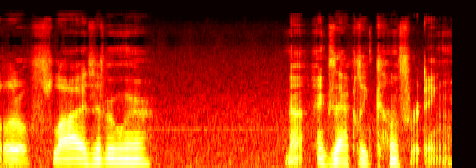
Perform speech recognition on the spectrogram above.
Little flies everywhere. Not exactly comforting.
